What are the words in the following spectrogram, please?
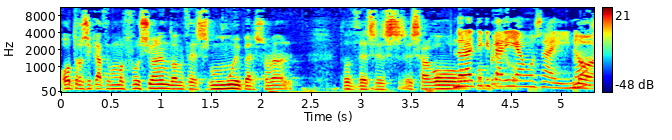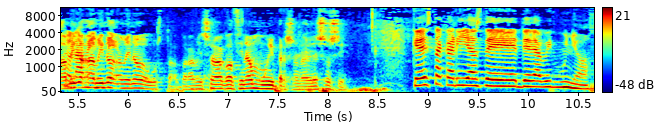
otros sí que hacemos fusión, entonces es muy personal. Entonces es, es algo. No la complejo. etiquetaríamos ahí, ¿no? No, a mí, no- a, mí no, a mí no me gusta. Para mí es una cocina muy personal, eso sí. ¿Qué destacarías de, de David Muñoz?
